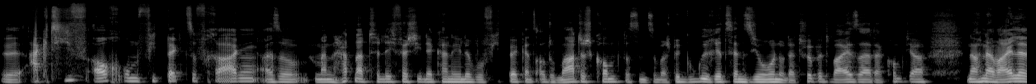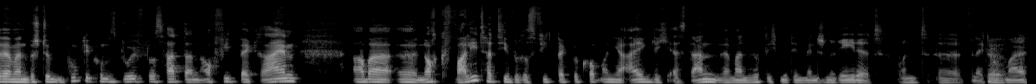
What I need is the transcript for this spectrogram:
äh, aktiv auch, um Feedback zu fragen. Also man hat natürlich verschiedene Kanäle, wo Feedback ganz automatisch kommt. Das sind zum Beispiel Google-Rezensionen oder TripAdvisor. Da kommt ja nach einer Weile, wenn man einen bestimmten Publikumsdurchfluss hat, dann auch Feedback rein. Aber äh, noch qualitativeres Feedback bekommt man ja eigentlich erst dann, wenn man wirklich mit den Menschen redet und äh, vielleicht ja. auch mal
